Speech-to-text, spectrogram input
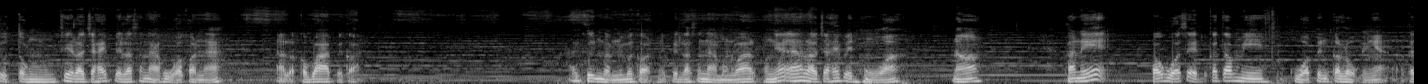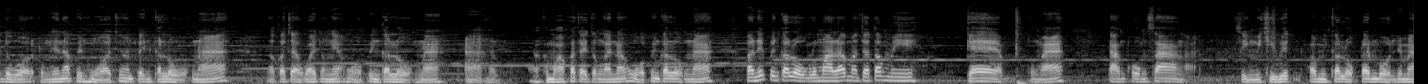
จุดตรงที่เราจะให้เป็นลักษณะหัวก่อนนะอ่าเราก็วาดไปก่อน ให้ขึ้นแบบนี้ไปก่อนให้เป็นลักษณะเหมือนว่าตรงเนี้ยนะเราจะให้เป็นหัวเนาะคราวนี้พอหัวเสร็จก็ต้องมีหัวเป็นกระโหลกอย่างเงี้ยก็ดูตรงนี้นะเป็นหัวที่มันเป็นกระโหลกนะ เราก็จะไว้ตรงเนี้ยหัวเป็นกระโหลกนะอ่าคำว่าเข้าใจตรงกันนะหัวเป็นกระโหลกนะตอนนี้เป็นกระโหลกลงมาแล้วมันจะต้องมีแก้มถูกไหมตามโครงสร้างอะ สิ่งมีชีวิตพอมีกระโหลกด้านบนใช่ไหม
